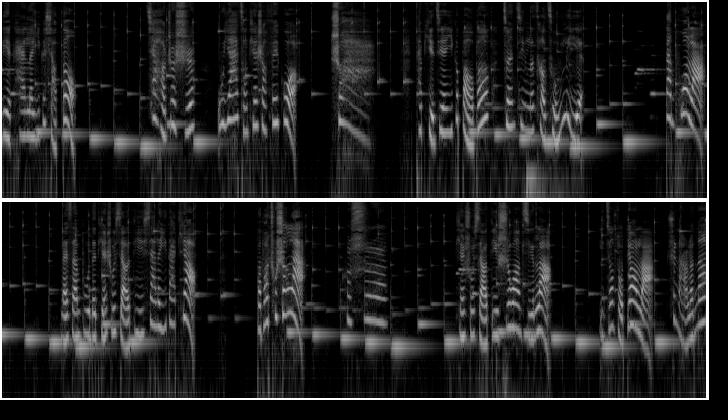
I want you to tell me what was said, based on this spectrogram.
裂开了一个小洞。恰好这时，乌鸦从天上飞过，唰，它瞥见一个宝宝钻进了草丛里，蛋破了。来散步的田鼠小弟吓了一大跳，宝宝出生啦！可是。田鼠小弟失望极了，已经走掉了，去哪儿了呢？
